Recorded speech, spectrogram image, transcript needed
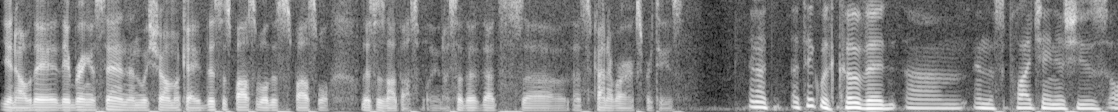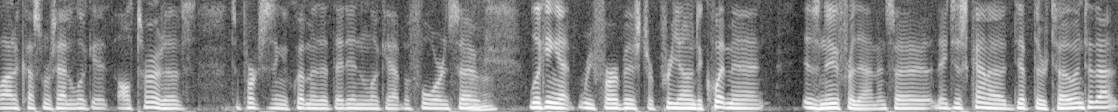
You know, they, they bring us in and we show them, okay, this is possible, this is possible, this is not possible. You know, so that, that's uh, that's kind of our expertise. And I, I think with COVID um, and the supply chain issues, a lot of customers had to look at alternatives to purchasing equipment that they didn't look at before. And so looking at refurbished or pre owned equipment is new for them. And so they just kind of dipped their toe into that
